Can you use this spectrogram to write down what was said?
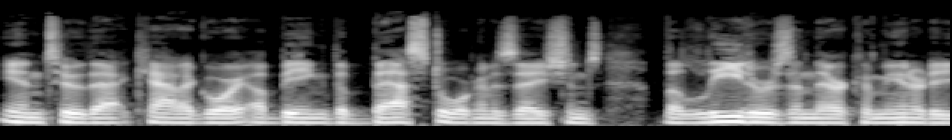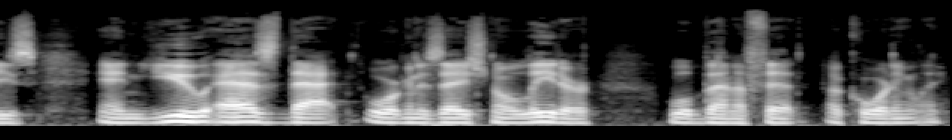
into that category of being the best organizations, the leaders in their communities, and you, as that organizational leader, will benefit accordingly.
